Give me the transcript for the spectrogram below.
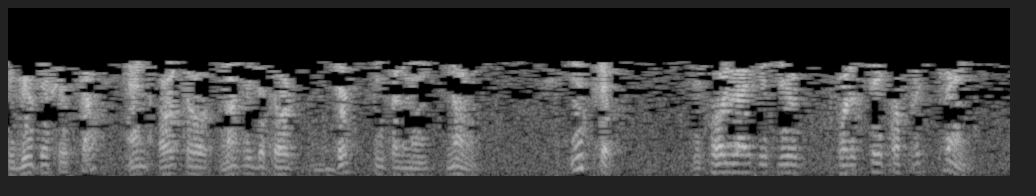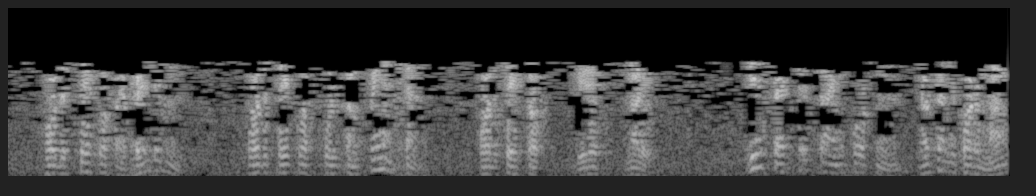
tribute, etc., and also not with the thought just people may know. Instead, this whole life is used for the sake of restraint, for the sake of abandonment, for the sake of full comprehension, for the sake of direct knowledge. These factors are important not only for a monk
